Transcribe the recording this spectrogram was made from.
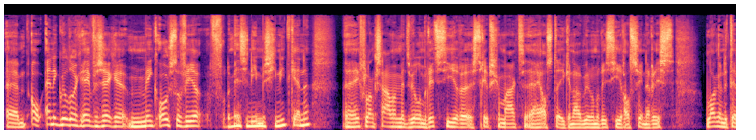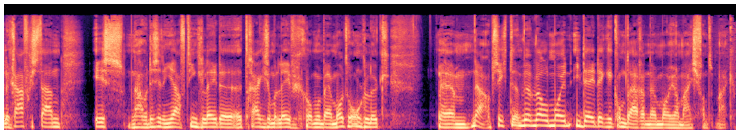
Um, oh, en ik wilde nog even zeggen, Mink Oosterveer, voor de mensen die hem misschien niet kennen, uh, heeft lang samen met Willem Ritstier uh, strips gemaakt. Hij als tekenaar, Willem Ritstier als scenarist. Lang in de Telegraaf gestaan. Is, nou wat is het, een jaar of tien geleden uh, tragisch om het leven gekomen bij een motorongeluk. Um, nou, op zich wel een mooi idee, denk ik, om daar een uh, mooie hommage van te maken.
